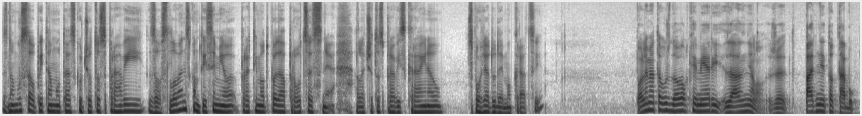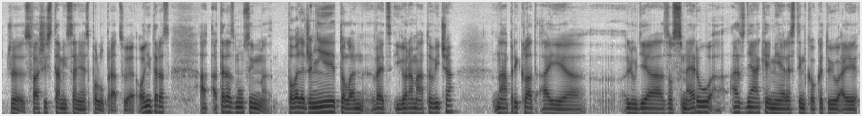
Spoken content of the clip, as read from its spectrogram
Znovu sa opýtam otázku, čo to spraví so Slovenskom. Ty si mi predtým odpovedal procesne, ale čo to spraví s krajinou z pohľadu demokracie? Podľa mňa to už do veľkej miery zaznelo, že padne to tabu, že s fašistami sa nespolupracuje. Oni teraz, a, a teraz musím povedať, že nie je to len vec Igora Matoviča, napríklad aj e, ľudia zo Smeru a, a z nejakej miere s tým koketujú aj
